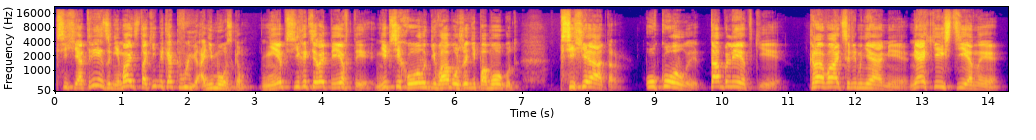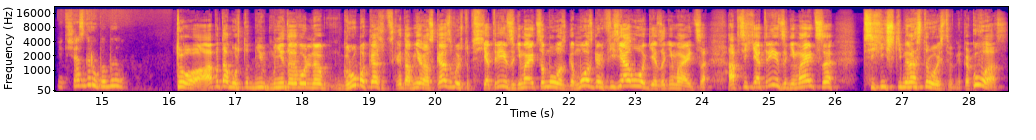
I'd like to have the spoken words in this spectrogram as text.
Психиатрия занимается такими, как вы, а не мозгом. Не психотерапевты, не психологи вам уже не помогут. Психиатр, уколы, таблетки, кровать с ремнями, мягкие стены. Это сейчас грубо было. Да, потому что мне довольно грубо кажется, когда мне рассказывают, что психиатрия занимается мозгом. Мозгом физиология занимается, а психиатрия занимается психическими расстройствами, как у вас.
